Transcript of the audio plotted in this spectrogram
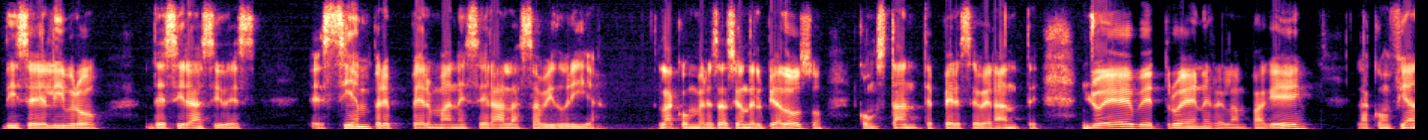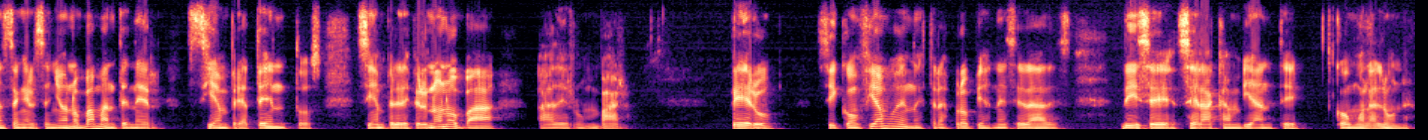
dice el libro de Sirácides, eh, siempre permanecerá la sabiduría, la conversación del piadoso, constante, perseverante. Llueve, truene, relampaguee, la confianza en el Señor nos va a mantener siempre atentos, siempre despiertos, no nos va a derrumbar. Pero si confiamos en nuestras propias necedades, dice, será cambiante como la luna.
